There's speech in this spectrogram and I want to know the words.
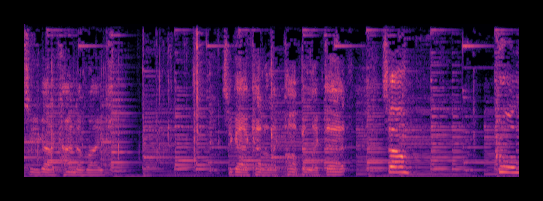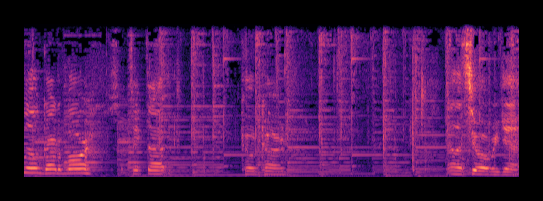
So you gotta kind of like so you gotta kind of like pop it like that. So, cool little Gardevoir. So take that code card. And let's see what we get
